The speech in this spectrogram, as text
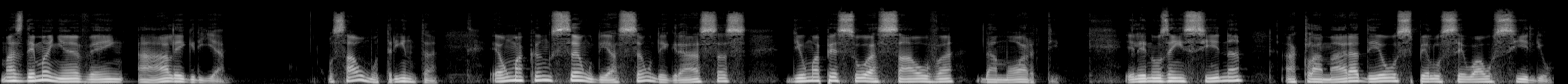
mas de manhã vem a alegria. O Salmo 30 é uma canção de ação de graças de uma pessoa salva da morte. Ele nos ensina a clamar a Deus pelo seu auxílio.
